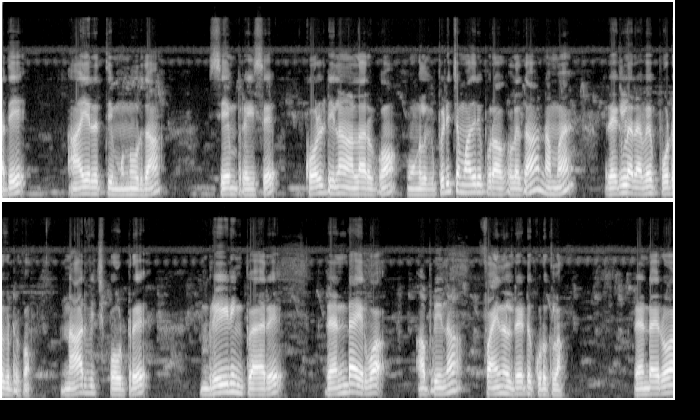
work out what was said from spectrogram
அதே ஆயிரத்தி முந்நூறு தான். சேம் ப்ரைஸு குவாலிட்டிலாம் நல்லாயிருக்கும். உங்களுக்கு பிடிச்ச மாதிரி புறாக்களை தான் நம்ம ரெகுலராகவே போட்டுக்கிட்டு இருக்கோம். நார்விச் பவுட்ரு ப்ரீடிங் பேரு ரெண்டாயிரரூவா அப்படின்னா ஃபைனல் ரேட்டு கொடுக்கலாம். ரெண்டாயிரரூவா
